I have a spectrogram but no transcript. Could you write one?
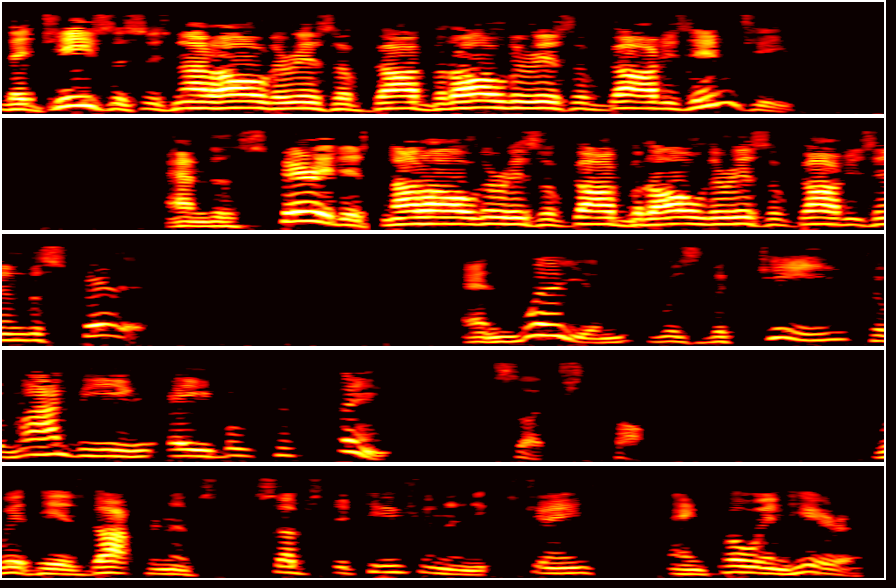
That Jesus is not all there is of God, but all there is of God is in Jesus. And the Spirit is not all there is of God, but all there is of God is in the Spirit. And Williams was the key to my being able to think such thoughts with his doctrine of substitution and exchange and co-inherence.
